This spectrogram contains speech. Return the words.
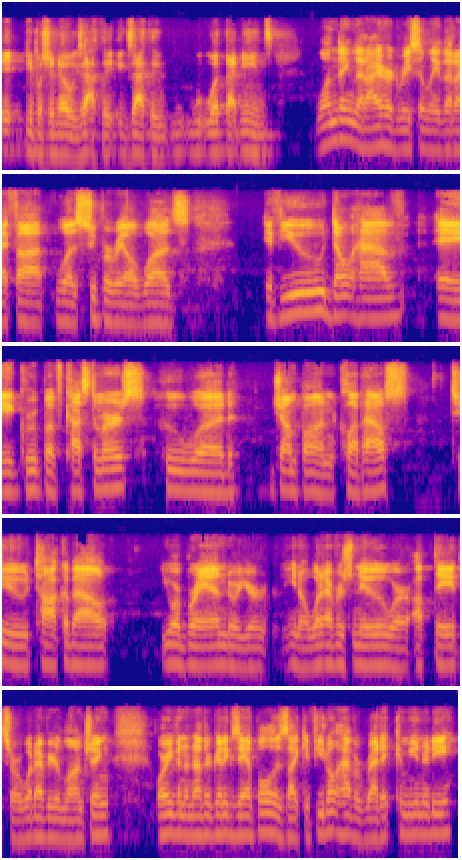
it, people should know exactly exactly what that means. One thing that i heard recently that i thought was super real was if you don't have a group of customers who would jump on Clubhouse to talk about your brand or your you know whatever's new or updates or whatever you're launching or even another good example is like if you don't have a reddit community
